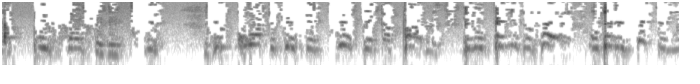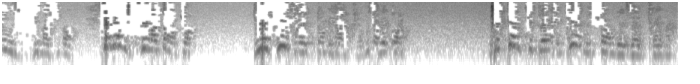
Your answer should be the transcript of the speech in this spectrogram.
la puissance de Dieu. Je crois que c'est Dieu qui est capable de nous bénir de faire au-delà de ce que nous imaginons. Seigneur, ce matin en toi, je vivre ton miracle. Vous savez quoi? Je suis un petit peu inquiet, nous sommes des êtres humains.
